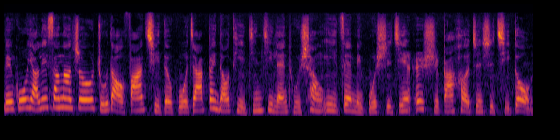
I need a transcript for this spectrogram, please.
美国亚利桑那州主导发起的国家半导体经济蓝图倡议，在美国时间二十八号正式启动，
